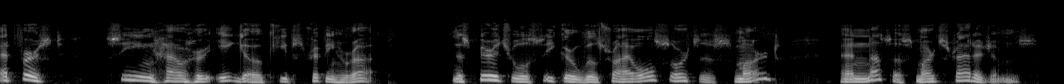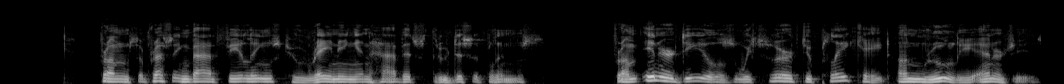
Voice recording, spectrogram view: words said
At first, seeing how her ego keeps tripping her up, the spiritual seeker will try all sorts of smart and not so smart stratagems. From suppressing bad feelings to reining in habits through disciplines, from inner deals which serve to placate unruly energies,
